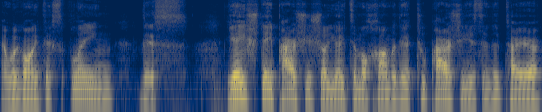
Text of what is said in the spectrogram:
And we're going to explain this. Yesh parshi shal. There are two parshas in the Torah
